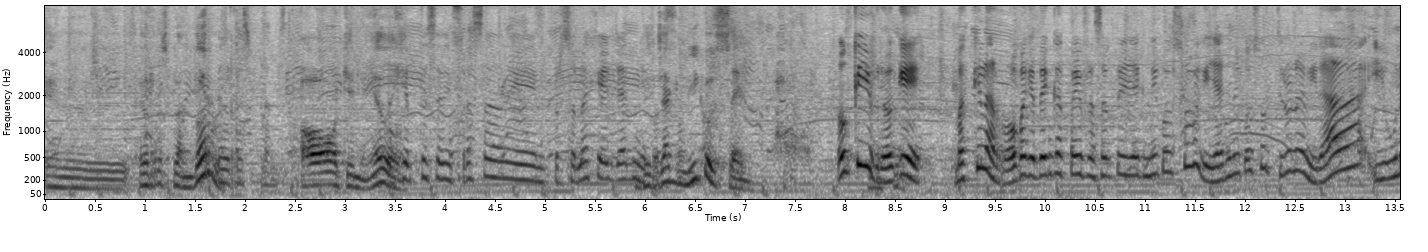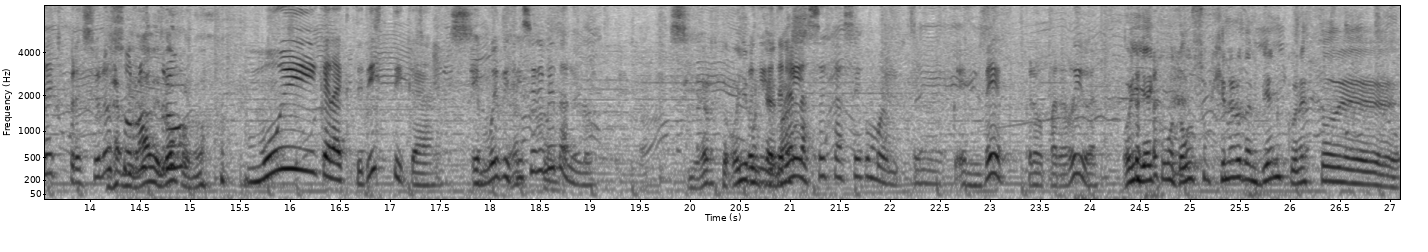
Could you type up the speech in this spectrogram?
el, el resplandor. El resplandor. Oh, qué miedo. La gente se disfraza del personaje de Jack De Nicholson. Jack Nicholson. Sí. Aunque yo creo que Más que la ropa que tengas para disfrazarte de Jack Nicholson, porque Jack Nicholson tiene una mirada y una expresión en La su rostro loco, ¿no? muy característica. Sí, es muy difícil imitarlo. Cierto. Oye, Porque tener las cejas así como en, en, en D, pero para arriba. oye, y hay como todo un subgénero también con esto de,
